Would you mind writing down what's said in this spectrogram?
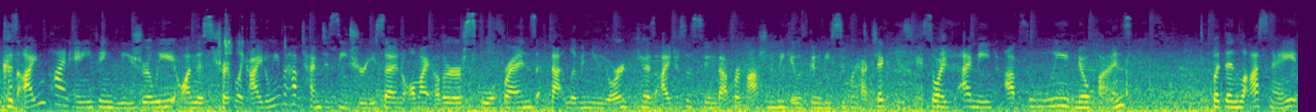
because I didn't plan anything leisurely on this trip, like I don't even have time to see Teresa and all my other school friends that live in New York because I just assumed that for Fashion Week it was going to be super hectic. So I, I made absolutely no plans. But then last night,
